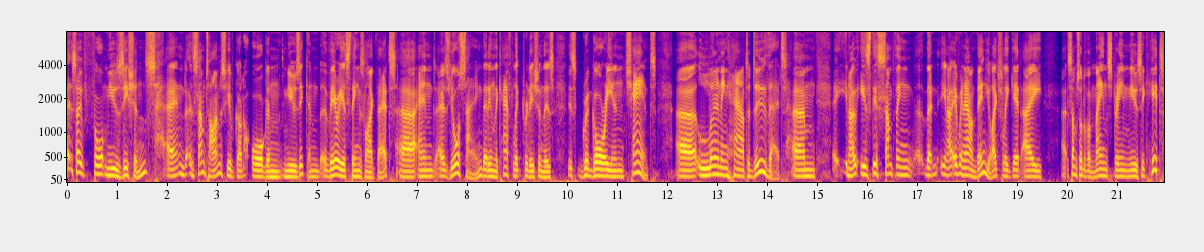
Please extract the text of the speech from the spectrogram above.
Uh, so, for musicians, and sometimes you've got organ music and various things like that. Uh, and as you're saying, that in the Catholic tradition, there's this Gregorian chant, uh, learning how to do that. Um, you know, is this something that, you know, every now and then you'll actually get a, uh, some sort of a mainstream music hit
